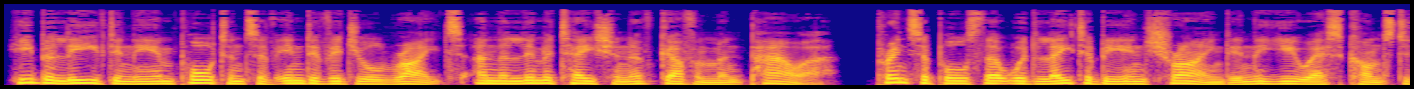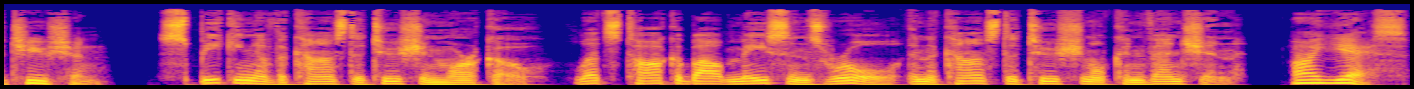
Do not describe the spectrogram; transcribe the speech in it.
He believed in the importance of individual rights and the limitation of government power principles that would later be enshrined in the U.S. Constitution. Speaking of the Constitution, Marco, let's talk about Mason's role in the Constitutional Convention. Ah, yes,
